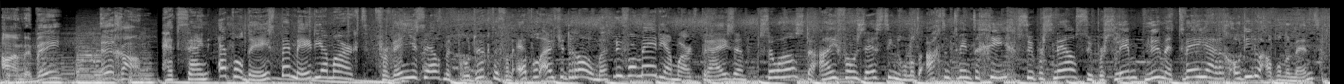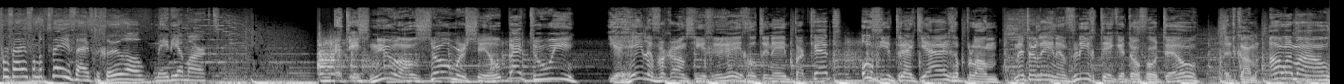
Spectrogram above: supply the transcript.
ANWB en gaan. Het zijn Apple Days bij Mediamarkt. Verwen jezelf met producten van Apple uit je dromen. Nu voor Mediamarkt prijzen. Zoals de iPhone 16 128 gig. Supersnel, superslim. Nu met tweejarig Odido-abonnement voor 552 euro. Mediamarkt. Het is nu al zomersale bij TUI. Je hele vakantie geregeld in één pakket? Of je trekt je eigen plan met alleen een vliegticket of hotel? Het kan allemaal,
